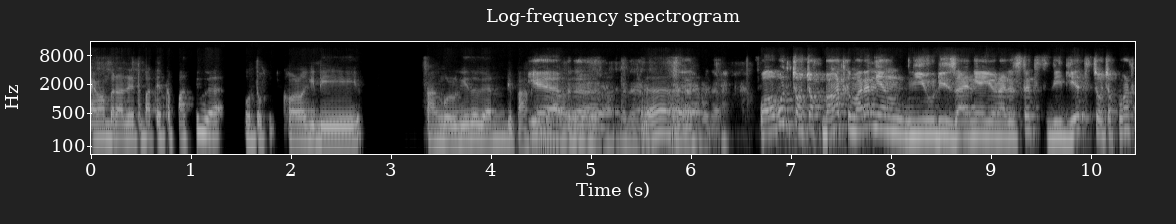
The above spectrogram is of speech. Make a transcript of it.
emang berada di tempat yang tepat juga untuk kalau lagi di sanggul gitu kan dipakai. Iya yeah, benar, gitu. benar, uh, benar, benar. Walaupun cocok banget kemarin yang new designnya United States di dia tuh cocok banget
